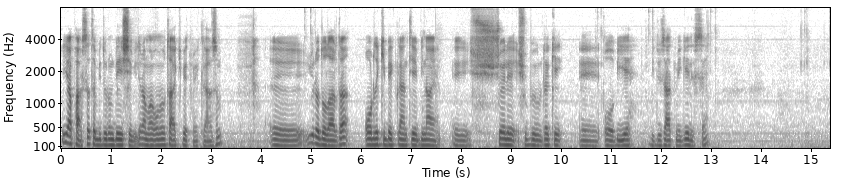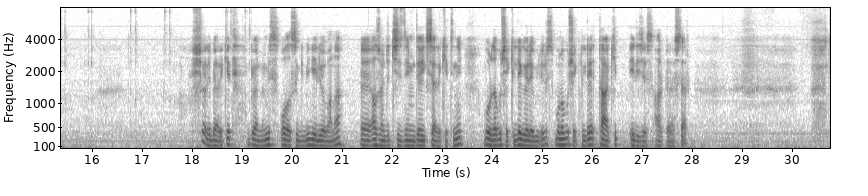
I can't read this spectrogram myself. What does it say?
yaparsa tabi durum değişebilir ama onu takip etmek lazım. Ee, Euro dolarda oradaki beklentiye binaen e, şöyle şu buradaki e, OB'ye bir düzeltme gelirse şöyle bir hareket görmemiz olası gibi geliyor bana. Ee, az önce çizdiğim DX hareketini burada bu şekilde görebiliriz. Bunu bu şekilde takip edeceğiz arkadaşlar.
